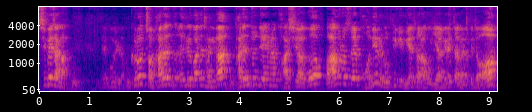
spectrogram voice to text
지배자가 세 보이려고. 그렇죠. 다른 애들과는 자기가 다른 존재임을 과시하고 왕으로서의 권위를 높이기 위해서라고 이야기를 했잖아요. 그죠?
